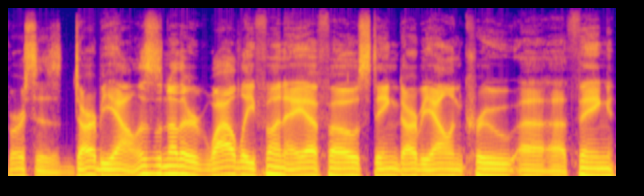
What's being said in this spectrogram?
versus Darby Allin. This is another wildly fun AFO Sting Darby Allin crew uh, uh, thing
